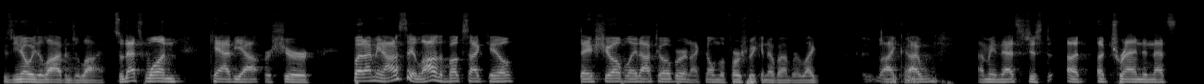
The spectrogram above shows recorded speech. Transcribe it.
because you know he's alive in July. So that's one caveat for sure. But I mean, honestly, a lot of the bucks I kill, they show up late October and I kill them the first week of November. Like, like okay. I, I mean, that's just a, a trend, and that's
